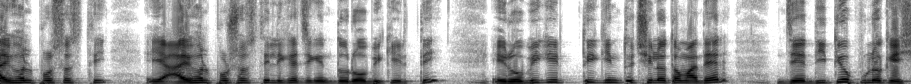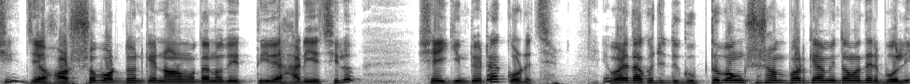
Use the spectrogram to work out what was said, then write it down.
আইহল প্রশস্তি। এই আইহল প্রশস্তি লিখেছে কিন্তু রবিকীর্তি এই রবিকীর্তি কিন্তু ছিল তোমাদের যে দ্বিতীয় পুলকেশী, যে হর্ষবর্ধনকে নর্মদা নদীর তীরে হারিয়েছিল, সেই কিন্তু এটা করেছে। এবারে দেখো যদি গুপ্ত বংশ সম্পর্কে আমি তোমাদের বলি,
